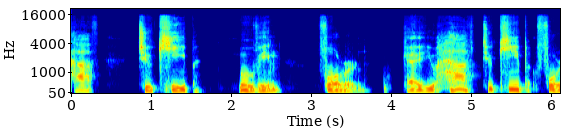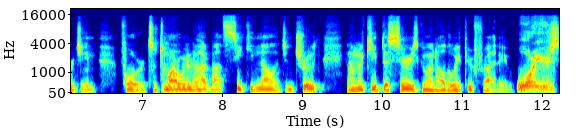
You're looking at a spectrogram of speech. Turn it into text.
have to keep moving forward. Okay. You have to keep forging forward. So, tomorrow we're going to talk about seeking knowledge and truth. And I'm going to keep this series going all the way through Friday. Warriors,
